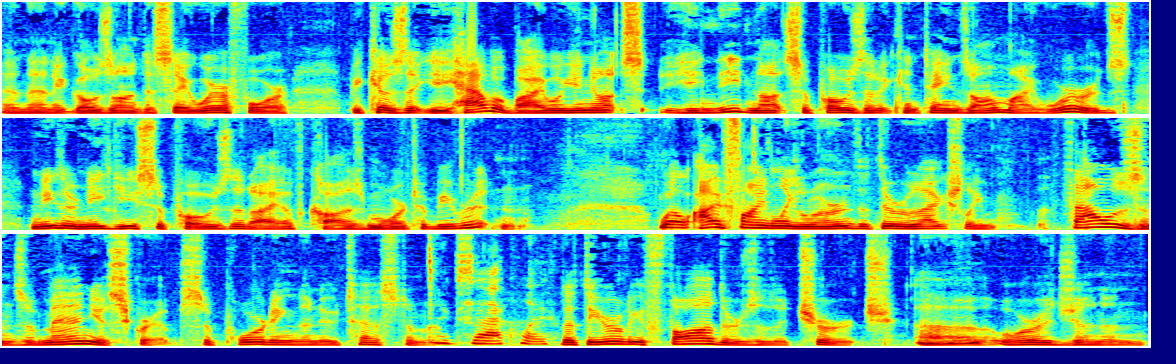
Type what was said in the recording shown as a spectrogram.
And then it goes on to say, Wherefore, because that ye have a Bible, ye, not, ye need not suppose that it contains all my words, neither need ye suppose that I have caused more to be written. Well, I finally learned that there were actually thousands of manuscripts supporting the New Testament. Exactly. That the early fathers of the church, uh, Origen and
